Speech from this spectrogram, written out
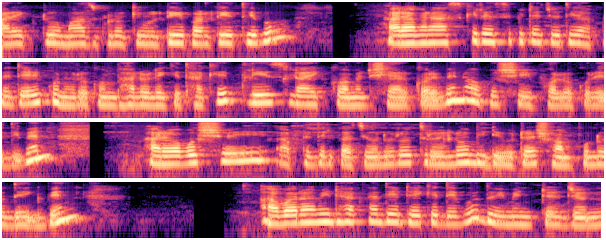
আর একটু মাছগুলোকে উল্টিয়ে পাল্টিয়ে দেব। আর আমার আজকের রেসিপিটা যদি আপনাদের কোনো রকম ভালো লেগে থাকে, প্লিজ লাইক, কমেন্ট, শেয়ার করবেন। অবশ্যই ফলো করে দিবেন। আর অবশ্যই আপনাদের কাছে অনুরোধ রইল, ভিডিওটা সম্পূর্ণ দেখবেন। আবার আমি ঢাকনা দিয়ে ঢেকে দেব দুই মিনিটের জন্য।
